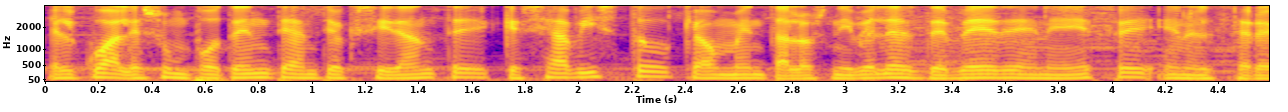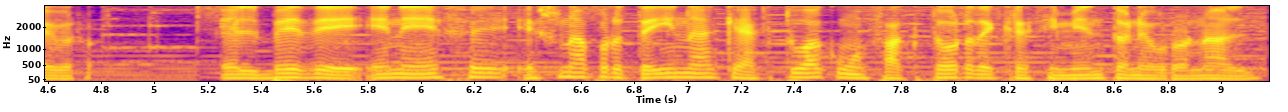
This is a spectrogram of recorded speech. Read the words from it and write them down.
el cual es un potente antioxidante que se ha visto que aumenta los niveles de BDNF en el cerebro. El BDNF es una proteína que actúa como factor de crecimiento neuronal.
